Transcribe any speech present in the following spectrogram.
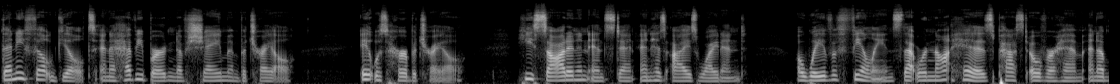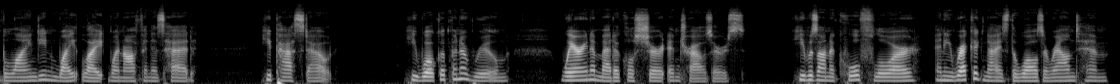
Then he felt guilt and a heavy burden of shame and betrayal. It was her betrayal. He saw it in an instant, and his eyes widened. A wave of feelings that were not his passed over him, and a blinding white light went off in his head. He passed out. He woke up in a room, wearing a medical shirt and trousers. He was on a cool floor, and he recognized the walls around him.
